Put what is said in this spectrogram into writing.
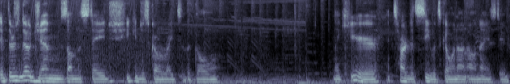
if there's no gems on the stage, he can just go right to the goal. Like here, it's hard to see what's going on. Oh, nice, dude.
